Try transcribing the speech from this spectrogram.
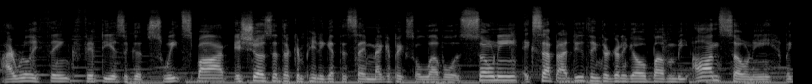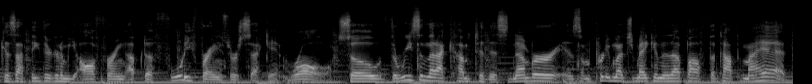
I really think 50 is a good sweet spot. It shows that they're competing at the same megapixel level as Sony, except I do think they're gonna go above and beyond Sony because I think they're gonna be offering up to 40 frames per second RAW. So the reason that I come to this number is I'm pretty much making it up off the top of my head.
